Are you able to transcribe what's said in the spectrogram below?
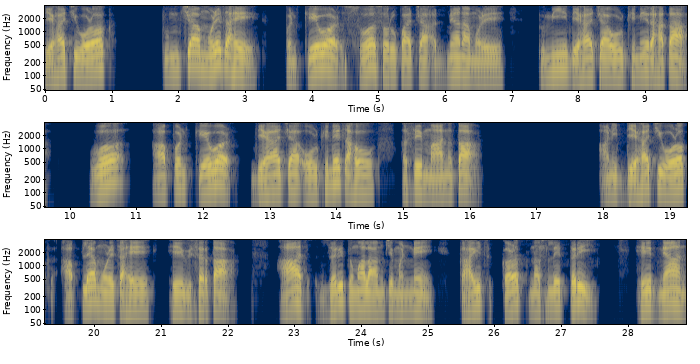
देहाची ओळख तुमच्यामुळेच आहे पण केवळ स्वस्वरूपाच्या अज्ञानामुळे तुम्ही देहाच्या ओळखीने राहता व आपण केवळ देहाच्या ओळखीनेच आहो असे मानता. आणि देहाची ओळख आपल्यामुळेच आहे हे विसरता. आज जरी तुम्हाला आमचे म्हणणे काहीच कळत नसले तरी हे ज्ञान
